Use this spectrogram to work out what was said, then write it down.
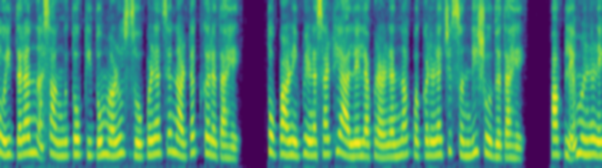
तो इतरांना सांगतो की तो माणूस झोपण्याचे नाटक करत आहे. तो पाणी पिण्यासाठी आलेल्या प्राण्यांना पकडण्याची संधी शोधत आहे. आपले म्हणणे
